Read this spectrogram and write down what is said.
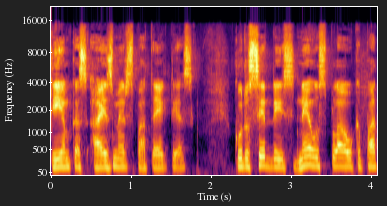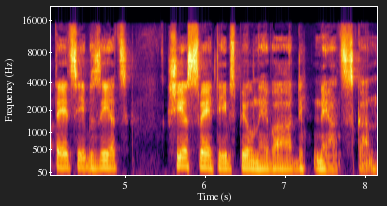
tiem, kas aizmirs pateikties, kuru sirdīs neuzplauka pateicības zieds, šie svētības pilnie vārdi neatskan.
